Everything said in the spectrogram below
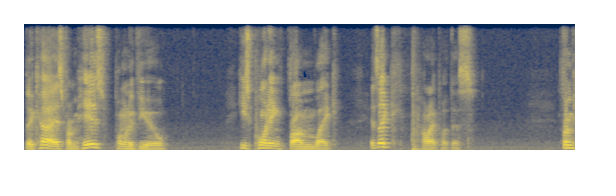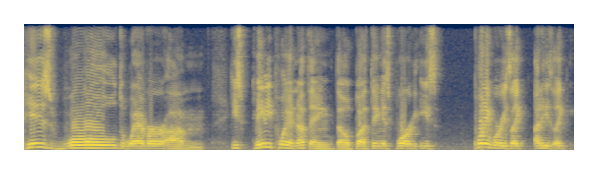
because from his point of view, he's pointing from like it's like how do I put this? From his world, whatever. Um, he's maybe pointing nothing though, but thing is where he's pointing where he's like and he's like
